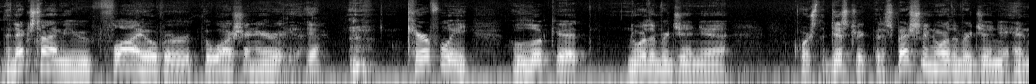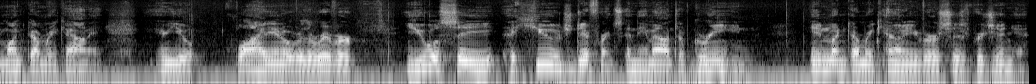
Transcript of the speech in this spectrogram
the next time you fly over the Washington area, Yeah. carefully look at Northern Virginia, of course, the district, but especially Northern Virginia and Montgomery County. You fly in over the river, you will see a huge difference in the amount of green in Montgomery County versus Virginia,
